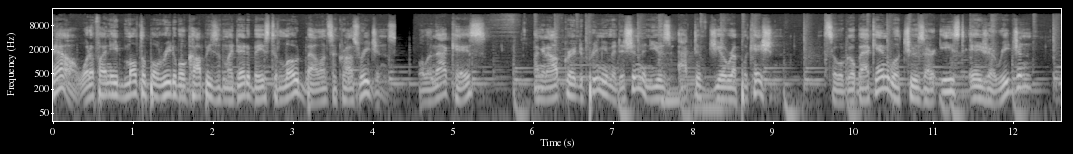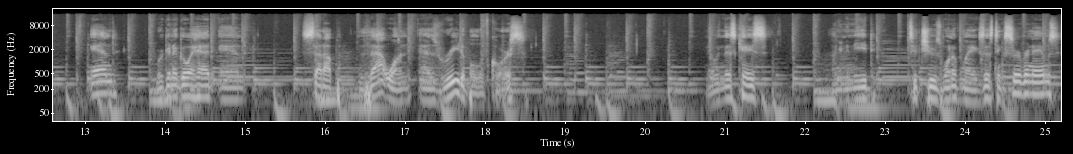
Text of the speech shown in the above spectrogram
Now, what if I need multiple readable copies of my database to load balance across regions? Well, in that case, I'm going to upgrade to Premium Edition and use Active Geo-Replication. So we'll go back in, we'll choose our East Asia region, and we're going to go ahead and set up that one as readable, of course. Now in this case, I'm going to need to choose one of my existing server names,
